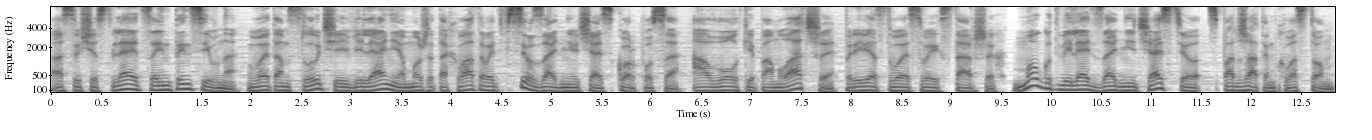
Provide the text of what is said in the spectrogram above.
осуществляется интенсивно. В этом случае виляние может охватывать всю заднюю часть корпуса, а волки помладше, приветствуя своих старших, могут вилять задней частью с поджатым хвостом.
